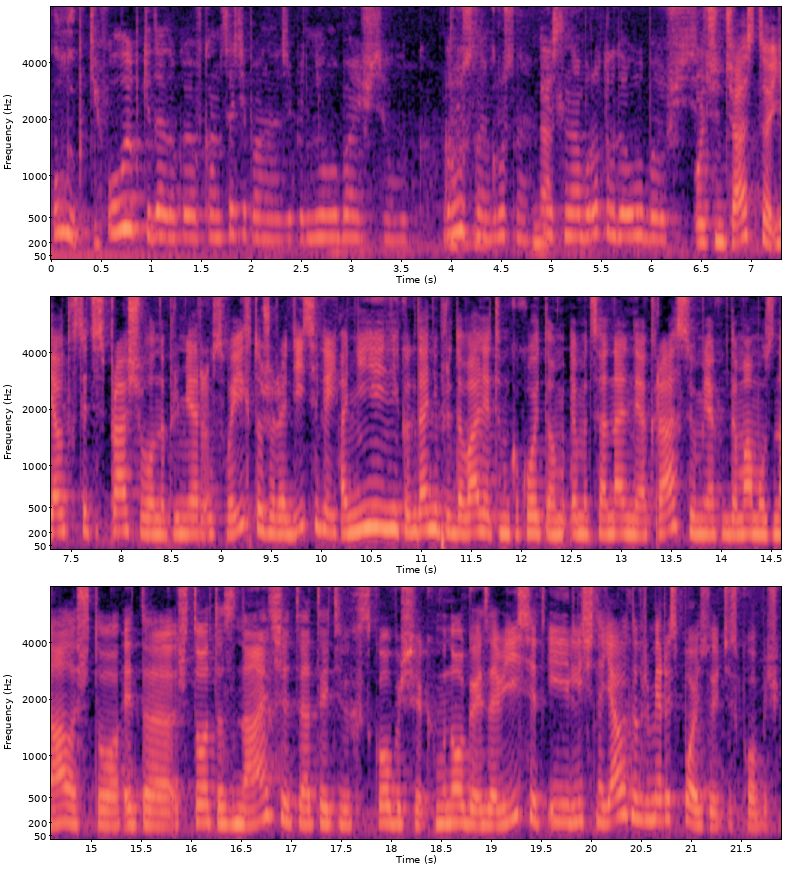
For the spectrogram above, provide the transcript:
да. Улыбки. Улыбки, да, такое в конце, типа она, типа, не улыбающаяся улыбка. Грустная, грустная. Да. Если наоборот, тогда улыбающаяся. Очень часто, я вот, кстати, спрашивала, например, у своих тоже родителей, они никогда не придавали этому какой-то эмоциональный окрас, и у меня, когда мама узнала, что это что-то значит, от этих скобочек многое зависит, и лично я вот, например, использую эти скобочки.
